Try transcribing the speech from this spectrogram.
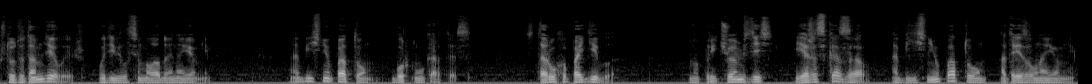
«Что ты там делаешь?» — удивился молодой наемник. «Объясню потом», — буркнул Кортес. «Старуха погибла». «Но при чем здесь?» «Я же сказал. Объясню потом», — отрезал наемник.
